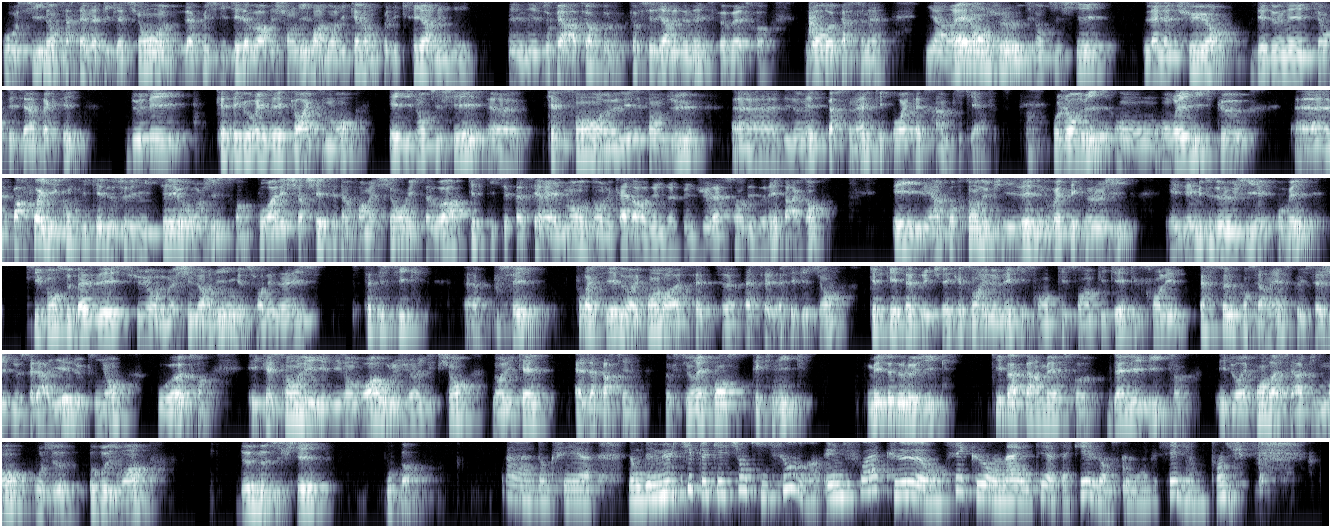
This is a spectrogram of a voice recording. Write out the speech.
ou aussi dans certaines applications, euh, la possibilité d'avoir des champs libres dans lesquels on peut décrire, les, les, opérateurs peuvent, peuvent, saisir des données qui peuvent être d'ordre personnel. Il y a un réel enjeu d'identifier la nature des données qui ont été impactées, de les catégoriser correctement et d'identifier euh, quelles sont euh, les étendues des données personnelles qui pourraient être impliquées. En fait. Aujourd'hui, on, réalise que euh, parfois, il est compliqué de se limiter au registre pour aller chercher cette information et savoir qu'est-ce qui s'est passé réellement dans le cadre d'une violation des données, par exemple. Et il est important d'utiliser de nouvelles technologies et des méthodologies éprouvées qui vont se baser sur le machine learning, sur des analyses statistiques euh, poussées pour essayer de répondre à, ces questions. Qu'est-ce qui a été breaché Quelles sont les données qui sont, qui sont impliquées? Quelles sont les personnes concernées? Est-ce qu'il s'agit de salariés, de clients ou autres? Et quels sont les, endroits ou les juridictions dans lesquelles elles appartiennent? Donc, c'est une réponse technique, méthodologique, qui va permettre d'aller vite et de répondre assez rapidement aux, aux besoins de notifier ou pas. Ah, donc, c'est euh, donc de multiples questions qui s'ouvrent une fois qu'on sait qu'on a été attaqué, lorsque l'on le sait, bien entendu.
